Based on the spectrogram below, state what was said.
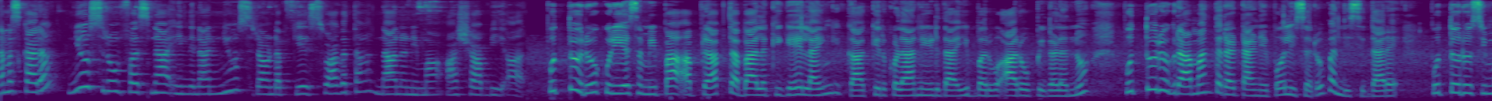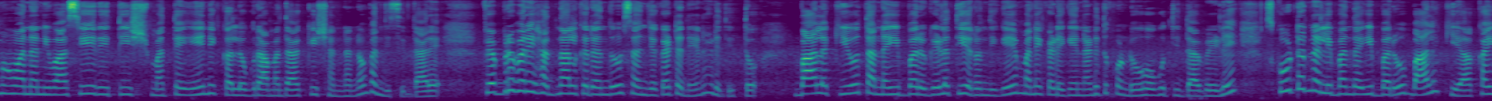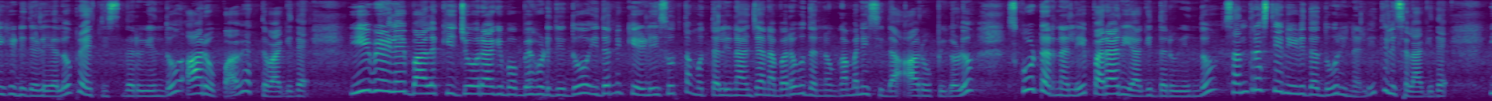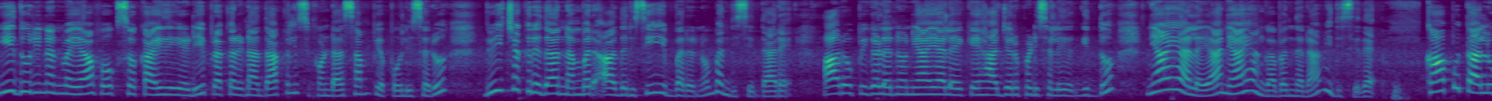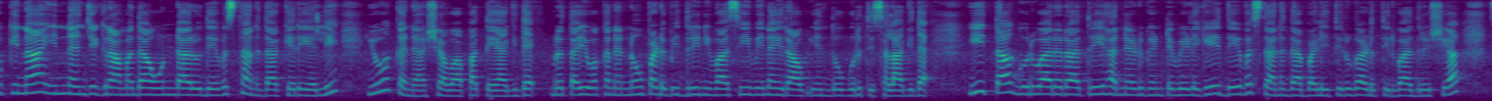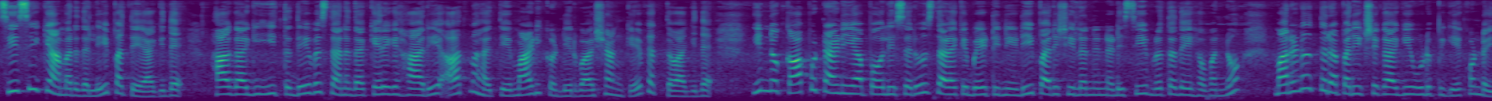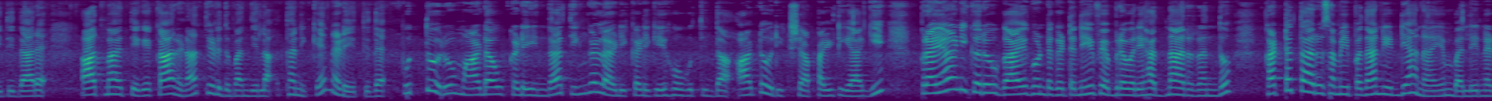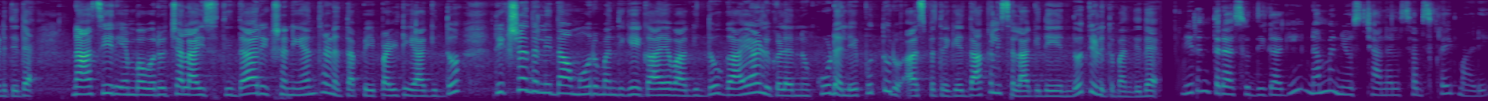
ನಮಸ್ಕಾರ. News room ಫಸ್ಟ್ನ ಇಂದಿನ news ರೌಂಡಪ್ಗೆ ಸ್ವಾಗತ. ನಾನು ನಿಮ್ಮ ಆಶಾ ಬಿ ಆರ್. ಪುತ್ತೂರು ಕುರಿಯ ಸಮೀಪ ಅಪ್ರಾಪ್ತ ಬಾಲಕಿಗೆ ಲೈಂಗಿಕ ಕಿರುಕುಳ ನೀಡಿದ ಇಬ್ಬರು ಆರೋಪಿಗಳನ್ನು ಪುತ್ತೂರು ಗ್ರಾಮಾಂತರ ಠಾಣೆ ಪೊಲೀಸರು ಬಂಧಿಸಿದ್ದಾರೆ. ಪುತ್ತೂರು ಸಿಂಹವನ ನಿವಾಸಿ ರಿತೀಶ್ ಮತ್ತು ಏನಿಕಲ್ಲು ಗ್ರಾಮದ ಕಿಶನ್ನನ್ನು ಬಂಧಿಸಿದ್ದಾರೆ. ಫೆಬ್ರವರಿ ಹದಿನಾಲ್ಕರಂದು ಸಂಜೆ ಘಟನೆ ನಡೆದಿತ್ತು. ಬಾಲಕಿಯು ತನ್ನ ಇಬ್ಬರು ಗೆಳತಿಯರೊಂದಿಗೆ ಮನೆ ಕಡೆಗೆ ನಡೆದುಕೊಂಡು ಹೋಗುತ್ತಿದ್ದ ವೇಳೆ ಸ್ಕೂಟರ್ನಲ್ಲಿ ಬಂದ ಇಬ್ಬರು ಬಾಲಕಿಯ ಕೈ ಹಿಡಿದೆಳೆಯಲು ಪ್ರಯತ್ನಿಸಿದರು ಎಂದು ಆರೋಪ ವ್ಯಕ್ತವಾಗಿದೆ. ಈ ವೇಳೆ ಬಾಲಕಿ ಜೋರಾಗಿ ಬೊಬ್ಬೆ ಹೊಡೆದಿದ್ದು ಇದನ್ನು ಕೇಳಿ ಸುತ್ತಮುತ್ತಲಿನ ಜನ ಬರುವುದನ್ನು ಗಮನಿಸಿದ ಆರೋಪಿಗಳು ಸ್ಕೂಟರ್ನಲ್ಲಿ ಪರಾರಿಯಾಗಿದ್ದರು ಎಂದು ಸಂತ್ರಸ್ತೆ ನೀಡಿದ ದೂರಿನಲ್ಲಿ ತಿಳಿಸಲಾಗಿದೆ. ಈ ದೂರಿನನ್ವಯ ಫೋಕ್ಸೋ ಕಾಯ್ದೆಯಡಿ ಪ್ರಕರಣ ದಾಖಲಿಸಿಕೊಂಡ ಸಂಪ್ಯ ಪೊಲೀಸರು ದ್ವಿಚಕ್ರದ ನಂಬರ್ ಆಧರಿಸಿ ಇಬ್ಬರನ್ನು ಬಂಧಿಸಿದ್ದಾರೆ. ಆರೋಪಿಗಳನ್ನು ನ್ಯಾಯಾಲಯಕ್ಕೆ ಹಾಜರುಪಡಿಸಲಾಗಿದ್ದು ನ್ಯಾಯಾಲಯ ನ್ಯಾಯಾಂಗ ಬಂಧನ ವಿಧಿಸಿದೆ. ಕಾಪು ತಾಲೂಕಿನ ಇನ್ನಂಜೆ ಗ್ರಾಮದ ಉಂಡಾರು ದೇವಸ್ಥಾನದ ಕೆರೆಯಲ್ಲಿ ಯುವಕನ ಶವ ಪತ್ತೆಯಾಗಿದೆ. ಮೃತ ಯುವಕನನ್ನು ಪಡುಬಿದ್ರಿ ನಿವಾಸಿ ವಿನಯ್ ರಾವ್ ಎಂದು ಗುರುತಿಸಲಾಗಿದೆ. ಈತ ಗುರುವಾರ ರಾತ್ರಿ ಹನ್ನೆರಡು ಗಂಟೆ ವೇಳೆಗೆ ದೇವಸ್ಥಾನದ ಬಳಿ ತಿರುಗಾಡುತ್ತಿರುವ ದೃಶ್ಯ ಸಿಸಿ ಕ್ಯಾಮೆರಾದಲ್ಲಿ ಪತ್ತೆಯಾಗಿದೆ. ಹಾಗಾಗಿ ಈತ ದೇವಸ್ಥಾನದ ಕೆರೆಗೆ ಹಾರಿ ಆತ್ಮಹತ್ಯೆ ಮಾಡಿಕೊಂಡಿರುವ ಶಂಕೆ ವ್ಯಕ್ತವಾಗಿದೆ. ಇನ್ನು ಕಾಪು ಠಾಣೆಯ ಪೊಲೀಸರು ಸ್ಥಳಕ್ಕೆ ಭೇಟಿ ನೀಡಿ ಪರಿಶೀಲನೆ ನಡೆಸಿ ಮೃತದೇಹವನ್ನು ಮರಣೋತ್ತರ ಪರೀಕ್ಷೆಗಾಗಿ ಉಡುಪಿಗೆ ಕೊಂಡೊಯ್ದಿದ್ದಾರೆ. ಆತ್ಮಹತ್ಯೆಗೆ ಕಾರಣ ತಿಳಿದು ಬಂದಿಲ್ಲ. ತನಿಖೆ ನಡೆಯುತ್ತಿದೆ. ಪುತ್ತೂರು ಮಾಡಾವ್ ಕಡೆಯಿಂದ ತಿಂಗಳಾಡಿ ಕಡೆಗೆ ಹೋಗುತ್ತಿದ್ದ ಆಟೋ ರಿಕ್ಷಾ ಪಲ್ಟಿಯಾಗಿ ಪ್ರಯಾಣಿಕರು ಗಾಯಗೊಂಡ ಘಟನೆ ಫೆಬ್ರವರಿ ಹದಿನಾರರಂದು ಕಟ್ಟತ್ತಾರು ಸಮೀಪದ ನಿಡ್ಯಾನ ಎಂಬಲ್ಲಿ ನಡೆದಿದೆ. ನಾಸೀರ್ ಎಂಬವರು ಚಲಾಯಿಸುತ್ತಿದ್ದ ರಿಕ್ಷಾ ನಿಯಂತ್ರಣ ತಪ್ಪಿ ಪಲ್ಟಿಯಾಗಿದ್ದು, ರಿಕ್ಷಾದಲ್ಲಿದ್ದ ಮೂರು ಮಂದಿಗೆ ಗಾಯವಾಗಿದ್ದು, ಗಾಯಾಳುಗಳನ್ನು ಕೂಡಲೇ ಪುತ್ತೂರು ಆಸ್ಪತ್ರೆಗೆ ದಾಖಲಿಸಲಾಗಿದೆ ಎಂದು ತಿಳಿದು ಬಂದಿದೆ. ನಿರಂತರ ಸುದ್ದಿಗಾಗಿ ನಮ್ಮ ನ್ಯೂಸ್ ಚಾನೆಲ್ ಸಬ್ಸ್ಕ್ರೈಬ್ ಮಾಡಿ.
